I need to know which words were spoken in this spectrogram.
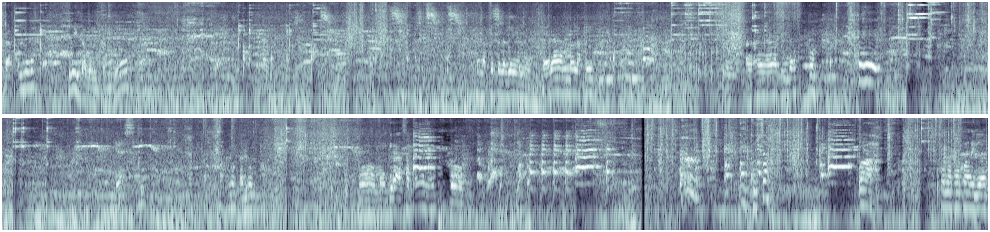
Dapat mo. Uy, dapat mo talaga. Malaki talaga yan. Oh. Kailangan malaki. Ang hanga natin daw. Oh. Yes. Alog, alog. Oh, may grasa pa yan. Oh. Oh. Ay, kusa! Ah! Wala kang karigan.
